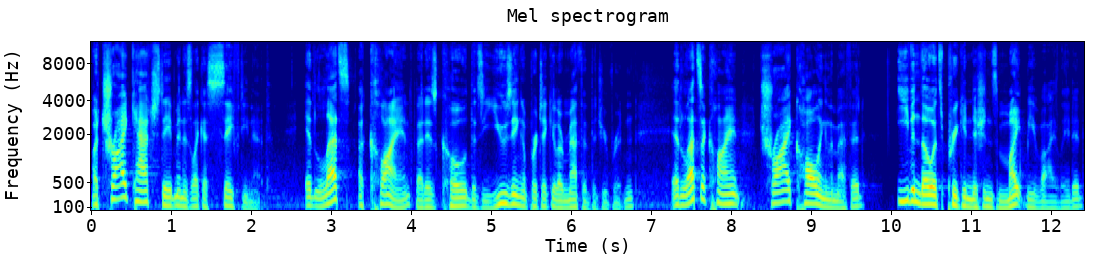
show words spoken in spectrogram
A try catch statement is like a safety net. It lets a client, that is code that's using a particular method that you've written, it lets a client try calling the method even though its preconditions might be violated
